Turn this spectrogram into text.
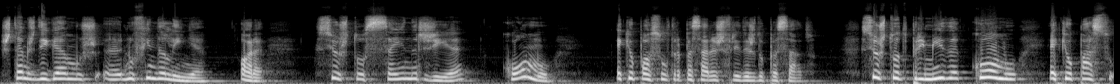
estamos, digamos, no fim da linha. Ora, se eu estou sem energia, como é que eu posso ultrapassar as feridas do passado? Se eu estou deprimida, como é que eu passo,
